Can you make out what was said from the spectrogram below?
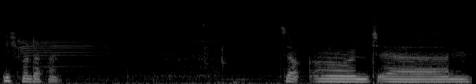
nicht runterfallen. So, und ähm,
